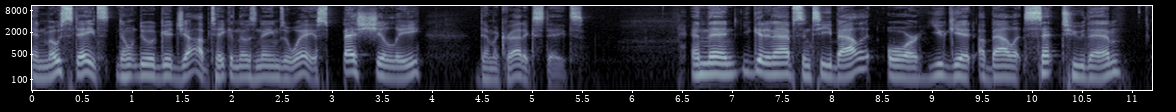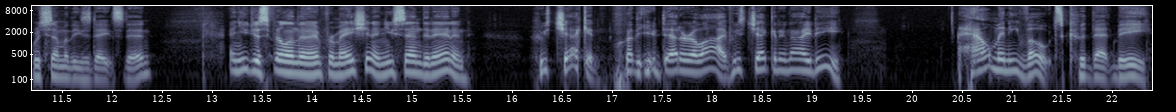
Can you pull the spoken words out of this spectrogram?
and most states don't do a good job taking those names away, especially Democratic states and then you get an absentee ballot or you get a ballot sent to them, which some of these dates did, and you just fill in the information and you send it in, and who's checking whether you're dead or alive? Who's checking an ID? How many votes could that be?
